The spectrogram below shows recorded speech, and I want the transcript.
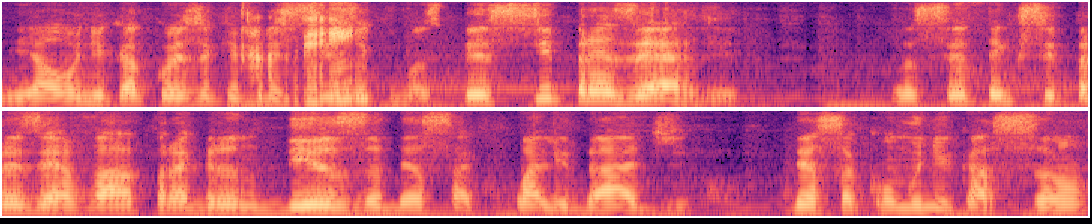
E a única coisa que precisa Amém. é que você se preserve. Você tem que se preservar para a grandeza dessa qualidade, dessa comunicação,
